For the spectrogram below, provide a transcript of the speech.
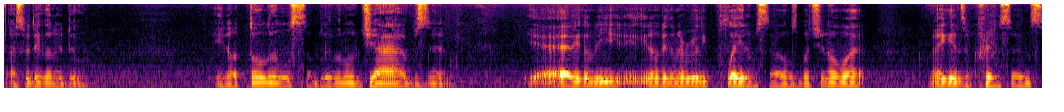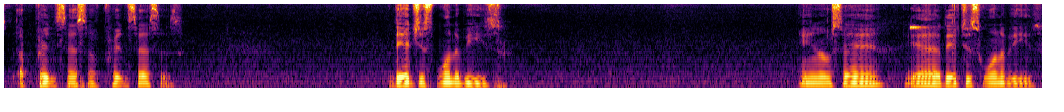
That's what they're gonna do. You know, throw little subliminal jabs and yeah, they're gonna you know, they're gonna really play themselves. But you know what? Meghan's a princess a princess of princesses. They're just wannabes. You know what I'm saying? Yeah, they're just wannabes.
